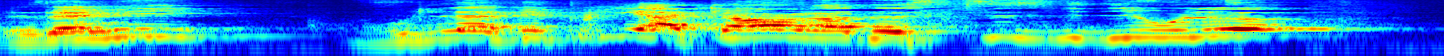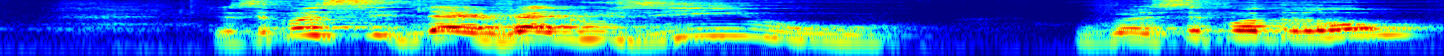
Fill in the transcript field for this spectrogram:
Les amis, vous l'avez pris à cœur en de cette vidéo-là? Je sais pas si c'est de la jalousie ou, ou je sais pas trop.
